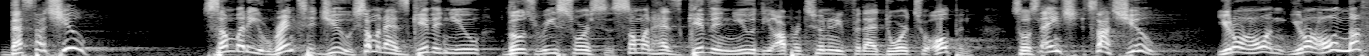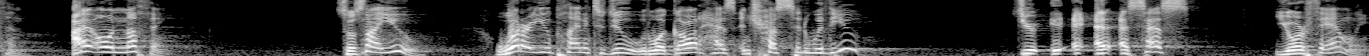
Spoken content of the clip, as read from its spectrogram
that's not you. Somebody rented you. Someone has given you those resources. Someone has given you the opportunity for that door to open. So it's, it's not you. You don't own, you don't own nothing. I own nothing. So it's not you. What are you planning to do with what God has entrusted with you? So assess your family,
